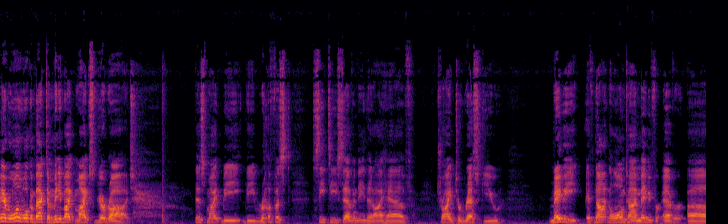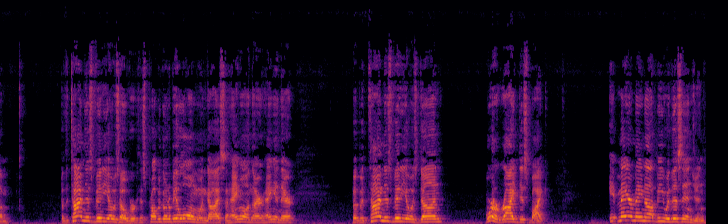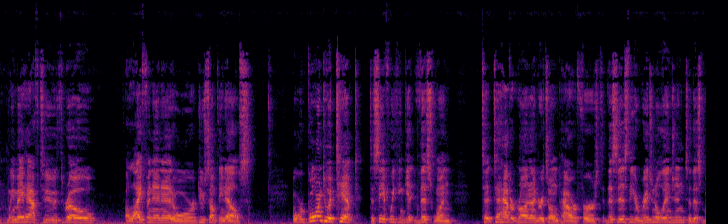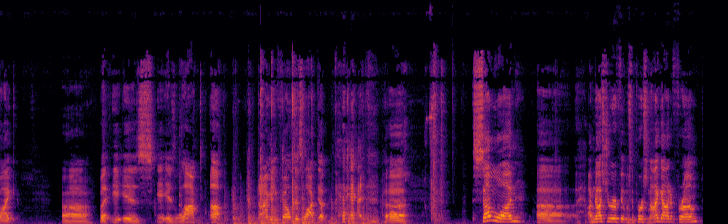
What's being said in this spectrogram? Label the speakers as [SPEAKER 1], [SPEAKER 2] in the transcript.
[SPEAKER 1] Hey everyone, welcome back to Mini Bike Mike's Garage. This might be the roughest CT70 that I have tried to rescue. Maybe, if not in a long time, maybe forever. Um, but the time this video is over, this is probably going to be a long one, guys, so hang on there, hang in there. But by the time this video is done, we're going to ride this bike. It may or may not be with this engine. We may have to throw a Lifan in it or do something else. But we're going to attempt to see if we can get this one to, to have it run under its own power first. This is the original engine to this bike. Uh, but it is it is locked up. I mean, fellas, it's locked up bad. Uh, someone uh, I'm not sure if it was the person I got it from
